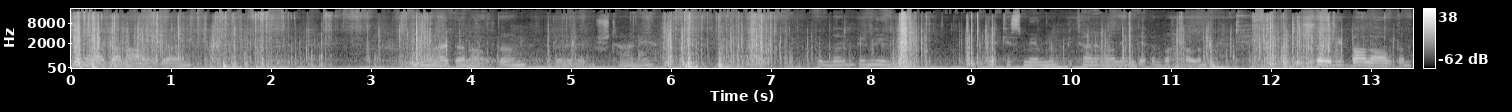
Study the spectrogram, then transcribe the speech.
Şunlardan aldım. Bunlardan aldım. Böyle üç tane. Bundan bilmiyorum. Herkes memnun. Bir tane alayım dedim bakalım. Şöyle bir bal aldım.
